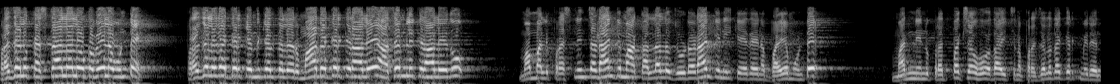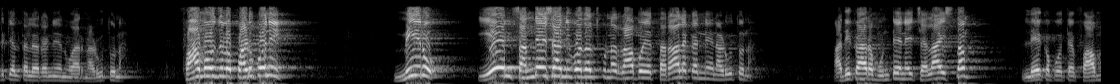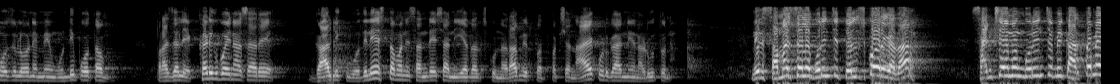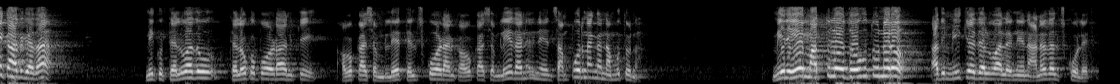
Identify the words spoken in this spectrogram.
ప్రజలు కష్టాలలో ఒకవేళ ఉంటే ప్రజల దగ్గరికి ఎందుకు వెళ్తలేరు? మా దగ్గరికి రాలే అసెంబ్లీకి రాలేదు. మమ్మల్ని ప్రశ్నించడానికి మా కళ్ళల్లో చూడడానికి నీకు ఏదైనా భయం ఉంటే మరి నిన్ను ప్రతిపక్ష హోదా ఇచ్చిన ప్రజల దగ్గరికి మీరు ఎందుకు వెళ్తలేరని నేను వారిని అడుగుతున్నా. ఫామ్ హౌస్లో పడుకొని మీరు ఏం సందేశాన్ని ఇవ్వదలుచుకున్నారు రాబోయే తరాలకని నేను అడుగుతున్నా. అధికారం ఉంటేనే చెలాయిస్తాం లేకపోతే ఫామ్ హౌస్లోనే మేము ఉండిపోతాం. ప్రజలు ఎక్కడికి పోయినా సరే గాలికి వదిలేస్తామని సందేశాన్ని ఇవ్వదలుచుకున్నారా మీరు ప్రతిపక్ష నాయకుడుగా నేను అడుగుతున్నా. మీరు సమస్యల గురించి తెలుసుకోరు కదా? సంక్షేమం గురించి మీకు అర్థమే కాదు కదా? మీకు తెలియదు తెలియకపోవడానికి అవకాశం లే తెలుసుకోవడానికి అవకాశం లేదనేది నేను సంపూర్ణంగా నమ్ముతున్నా. మీరు ఏ మత్తులో జోగుతున్నారో అది మీకే తెలవాలి నేను అనదలుచుకోలేదు.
